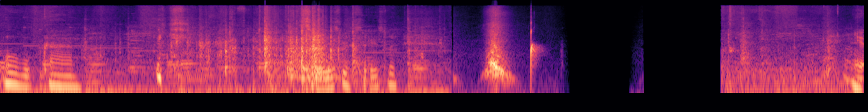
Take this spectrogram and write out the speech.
Oh bukan. Serius lu, serius lu. Ya,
